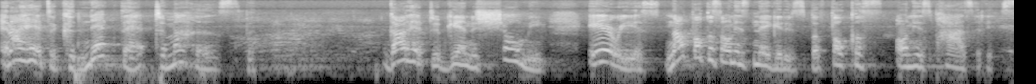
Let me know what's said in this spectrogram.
and I had to connect that to my husband. God had to begin to show me areas, not focus on his negatives, but focus on his positives.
